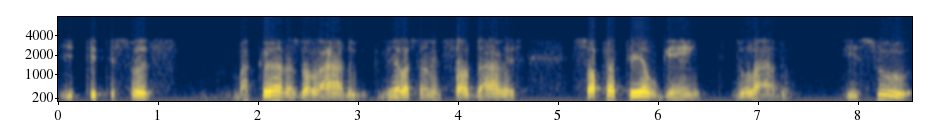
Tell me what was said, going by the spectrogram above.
de ter pessoas bacanas ao lado, relacionamentos saudáveis, só para ter alguém do lado. Isso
